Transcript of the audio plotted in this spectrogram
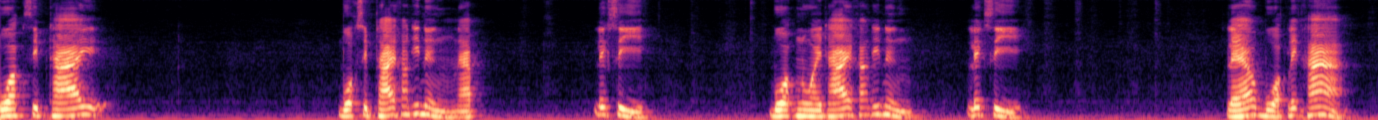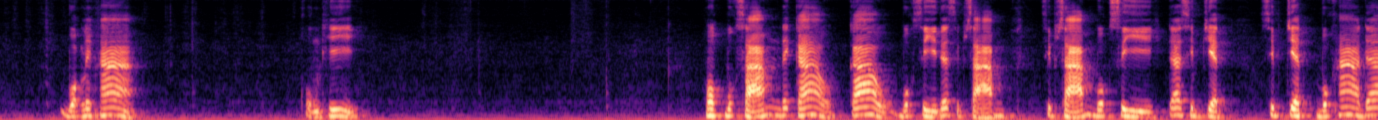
บวก 10 ท้าย บวก 10 ท้ายครั้งที่ 1 นะครับ เลข 4 บวกหน่วยท้ายครั้งที่ 1 เลข 4 แล้วบวกเลข5บวกเลข5คงที่6บวก3ได้9 9บวก4ได้13 13บวก4ได้17 17บวก5ได้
